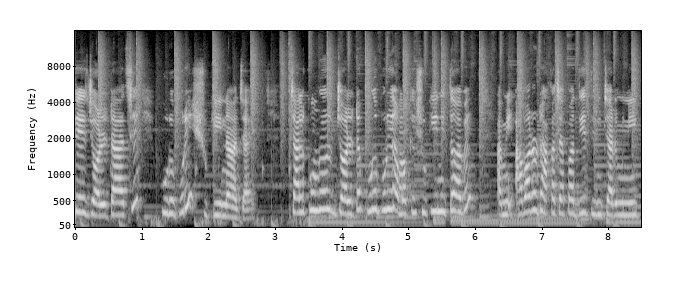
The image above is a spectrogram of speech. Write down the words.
যে জলটা আছে পুরোপুরি শুকিয়ে না যায়। চাল কুমড়োর জলটা পুরোপুরি আমাকে শুকিয়ে নিতে হবে। আমি আবারও ঢাকা চাপা দিয়ে তিন চার মিনিট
